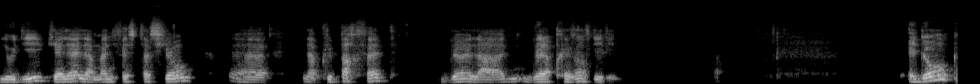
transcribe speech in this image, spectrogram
nous dit quelle est la manifestation euh, la plus parfaite de la, de la présence divine. Et donc,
